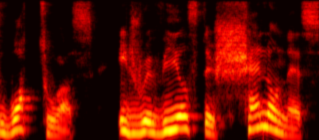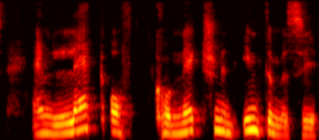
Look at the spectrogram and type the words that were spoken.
what to us? It reveals the shallowness and lack of connection and intimacy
